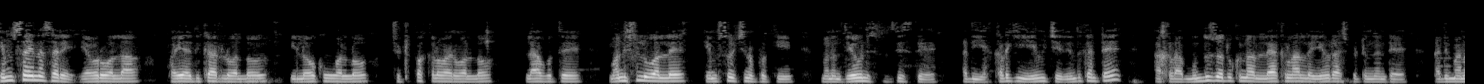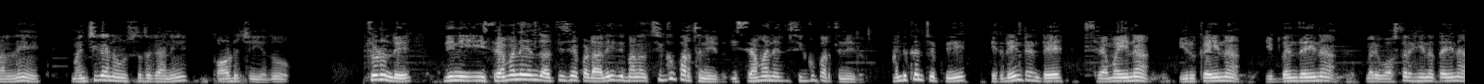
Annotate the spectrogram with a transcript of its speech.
హింస అయినా సరే ఎవరి వల్ల? పై అధికారుల వల్ల? ఈ లోకం వల్ల? చుట్టుపక్కల వారి వల్ల? లేకపోతే మనుషుల వల్లే హింస వచ్చినప్పటికీ మనం దేవుని స్థుతిస్తే అది ఎక్కడికి ఏమి చేయదు. ఎందుకంటే అక్కడ ముందు చదువుకున్న లేఖనాల్లో ఏం రాసి పెట్టిందంటే అది మనల్ని మంచిగానే ఉంచుతుంది కానీ పాడు చేయదు. చూడండి దీని ఈ శ్రమల ఎందు అతిశయపడాలి. ఇది మనం సిగ్గుపరచనీయదు. ఈ శ్రమ అనేది సిగ్గుపరచనీయదు. అందుకని చెప్పి ఇక్కడ ఏంటంటే శ్రమ అయినా ఇరుకైనా ఇబ్బంది అయినా మరి వస్త్రహీనత అయినా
